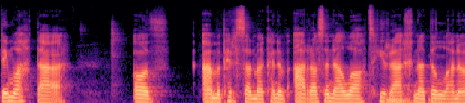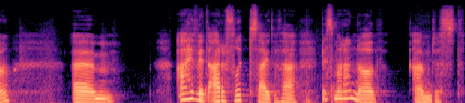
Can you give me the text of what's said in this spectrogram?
deimladau oedd am y person mae kind of aros yna lot hirach mm. na dyla nhw. Um, a hefyd ar y flip side, fatha, beth mae'r anodd am just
